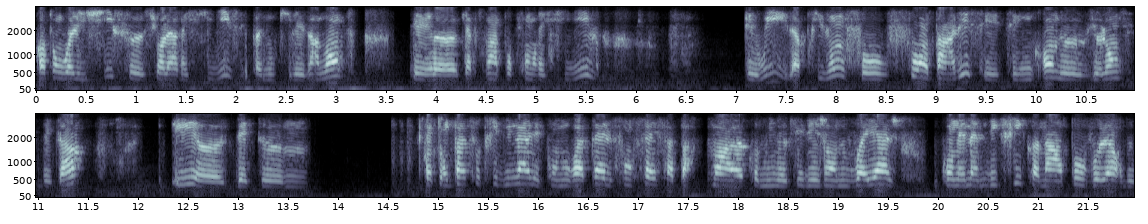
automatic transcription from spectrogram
Quand on voit les chiffres sur la récidive, c'est pas nous qui les invente, c'est euh, 80% de récidive. Et oui, la prison, faut, faut en parler. C'est, une grande euh, violence d'État. Et euh, d'être euh, quand on passe au tribunal et qu'on nous rappelle sans cesse appartenant à la communauté des gens du voyage, ou qu'on est même décrit comme un pauvre voleur de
